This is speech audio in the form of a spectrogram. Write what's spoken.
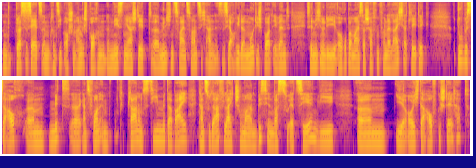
Und du hast es ja jetzt im Prinzip auch schon angesprochen. Im nächsten Jahr steht äh, München 22 an. Es ist ja auch wieder ein Multisport-Event. Es sind nicht nur die Europameisterschaften von der Leichtathletik. Du bist da auch ähm, mit äh, ganz vorne im Planungsteam mit dabei. Kannst du da vielleicht schon mal ein bisschen was zu erzählen, wie ähm, ihr euch da aufgestellt habt?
